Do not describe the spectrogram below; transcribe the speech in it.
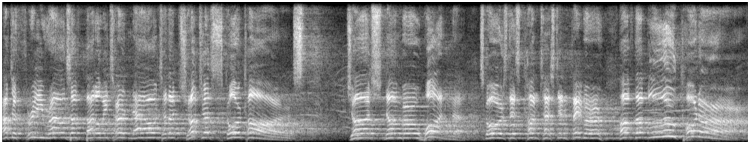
after three rounds of battle, we turn now to the judges' scorecards. Judge number one scores this contest in favor of the blue corner.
